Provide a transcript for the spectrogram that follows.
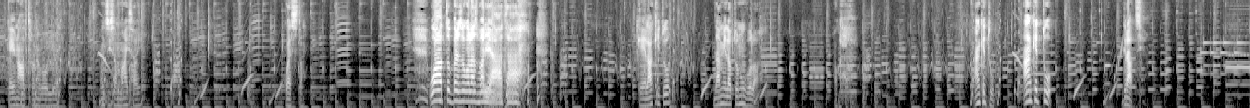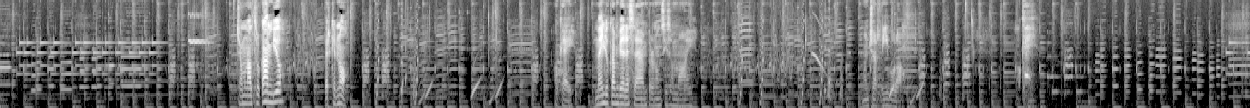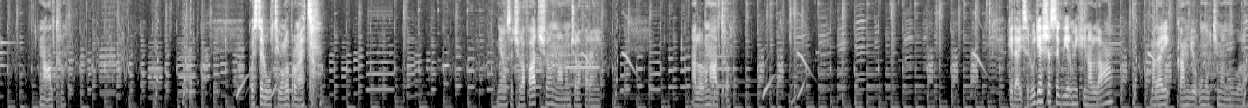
Ok, un altro ne voglio. Non si sa mai, sai. Questa. What? Ho preso quella sbagliata! ok, Lucky tu. Dammi la tua nuvola. Anche tu. Anche tu. Grazie. Facciamo un altro cambio? Perché no? Ok. Meglio cambiare sempre, non si sa mai. Non ci arrivo là. Altro. Questo è l'ultimo, lo prometto. Vediamo se ce la faccio. No, non ce la farei. Allora, un altro. Ok dai, se lui riesce a seguirmi fino a là, magari cambio un'ultima nuvola.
